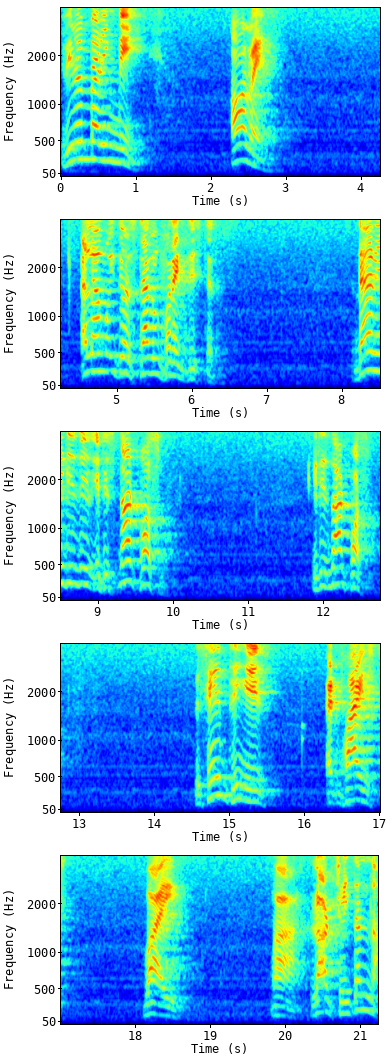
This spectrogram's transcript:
remembering me always, along with your struggle for existence, then it is, it is not possible. It is not possible. The same thing is advised by uh, Lord Chaitanya,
